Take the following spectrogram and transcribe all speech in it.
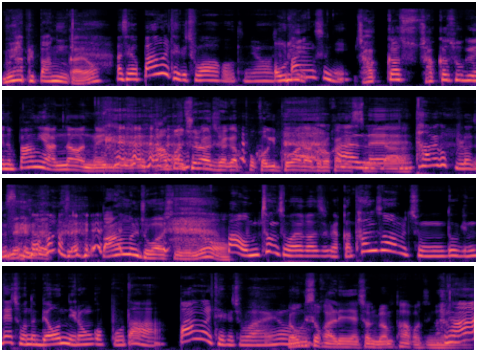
왜 하필 빵인가요? 아 제가 빵을 되게 좋아하거든요. 어, 빵순이. 작가 수- 작가 소개에는 빵이 안 나왔네. 다음번 출연할 때 제가 보- 거기 보완하도록 하겠습니다. 아, 네. 다음에 꼭 불러주세요. 네네. 네. 빵을 좋아하시는군요. 빵 엄청 좋아해가지고 약간 탄수화물 중독인데 저는 면 이런 것보다 빵을 되게 좋아해요. 여기서 관리냐? 전 면파거든요. 아.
